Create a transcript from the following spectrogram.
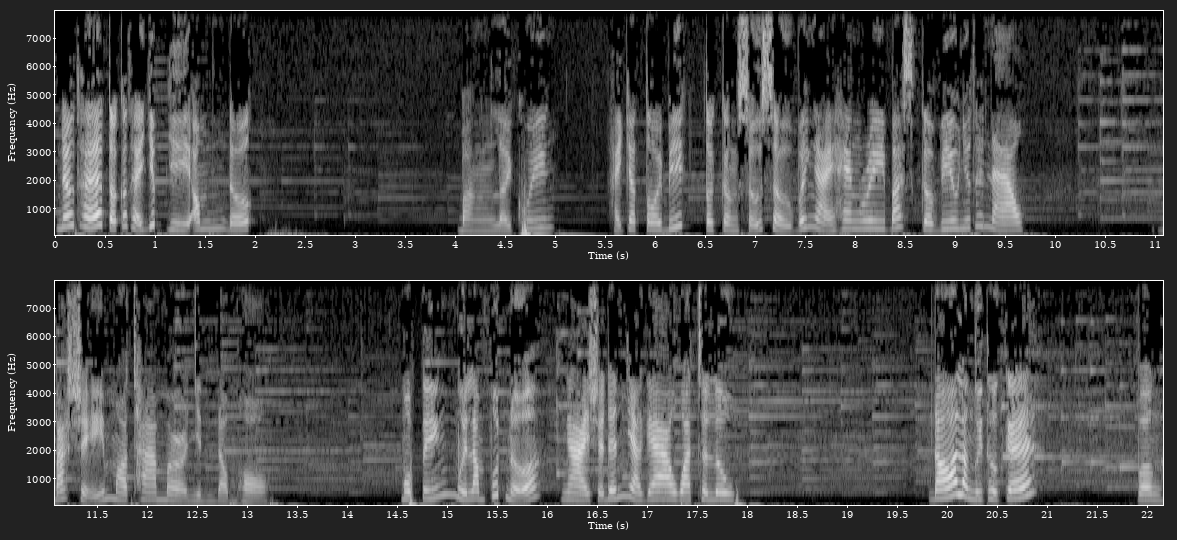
Nếu thế, tôi có thể giúp gì ông được? Bằng lời khuyên, hãy cho tôi biết tôi cần xử sự với ngài Henry Baskerville như thế nào. Bác sĩ Mortimer nhìn đồng hồ. Một tiếng 15 phút nữa, ngài sẽ đến nhà ga Waterloo. Đó là người thừa kế. Vâng,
